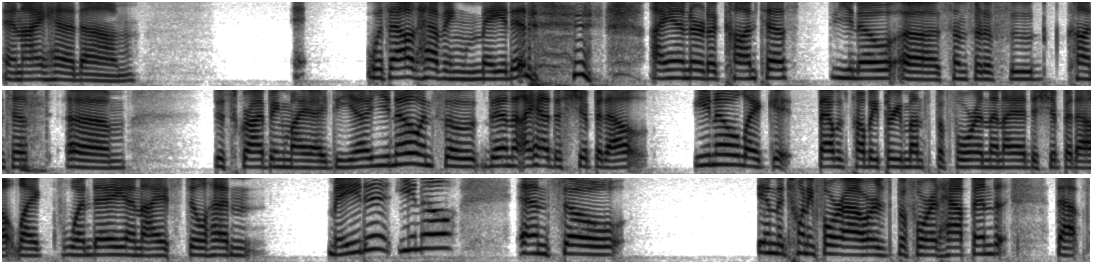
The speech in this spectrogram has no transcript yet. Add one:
and I had, um, without having made it, I entered a contest. You know, uh, some sort of food contest. Um, describing my idea, you know, and so then I had to ship it out you know, like it, that was probably three months before, and then I had to ship it out like one day, and I still hadn't made it, you know? And so in the 24 hours before it happened, that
